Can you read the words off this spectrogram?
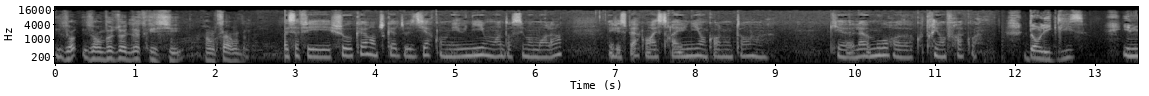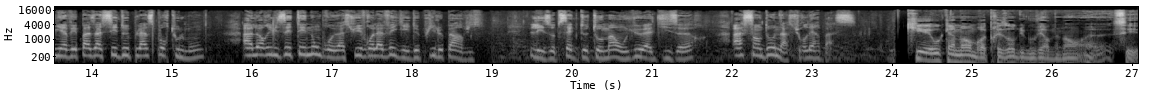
Ils ont, ils ont besoin d'être ici, ensemble. Ça fait chaud au cœur en tout cas de se dire qu'on est unis au moins dans ces moments-là. Et j'espère qu'on restera unis encore longtemps, que l'amour triomphera. Quoi. Dans l'église, il n'y avait pas assez de place pour tout le monde. Alors ils étaient nombreux à suivre la veillée depuis le parvis. Les obsèques de Thomas ont lieu à 10h à Saint-Donat sur l'air basse. Qui est aucun membre présent du gouvernement, c'est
